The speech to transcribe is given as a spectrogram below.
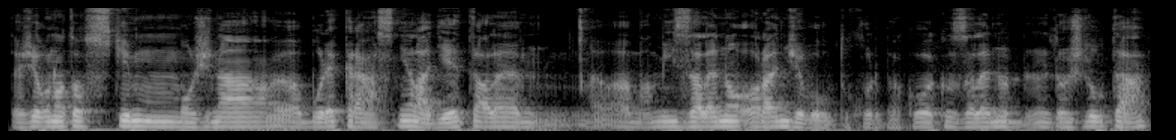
takže ono to s tím možná eh, bude krásně ladit, ale mám jí zeleno-oranžovou tu chodbu, jako, jako zeleno do žlutá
